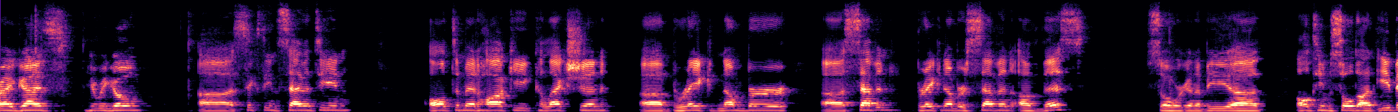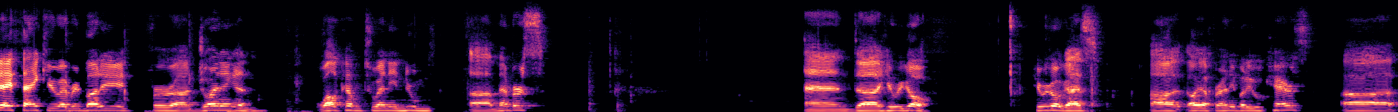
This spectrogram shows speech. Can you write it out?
right, guys, here we go. Uh, 16 17 Ultimate Hockey Collection, uh, break number uh, seven, break number seven of this. So we're going to be uh, all teams sold on eBay. Thank you, everybody, for uh, joining and welcome to any new uh, members. And uh, here we go. Here we go, guys. Uh, oh, yeah, for anybody who cares, uh,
